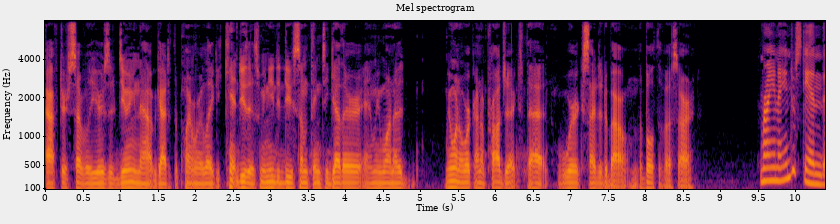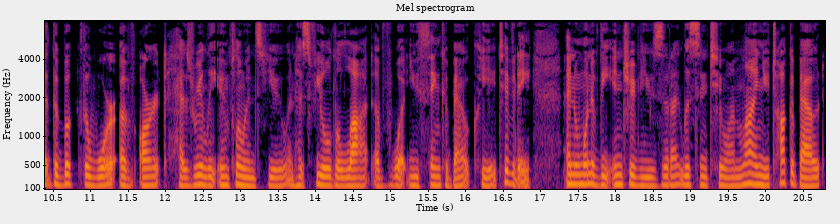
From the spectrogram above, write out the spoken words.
after several years of doing that, we got to the point where we're like, you can't do this. We need to do something together, and we want to we want to work on a project that we're excited about. The both of us are. Ryan, I understand that the book The War of Art has really influenced you and has fueled a lot of what you think about creativity. And in one of the interviews that I listened to online, you talk about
